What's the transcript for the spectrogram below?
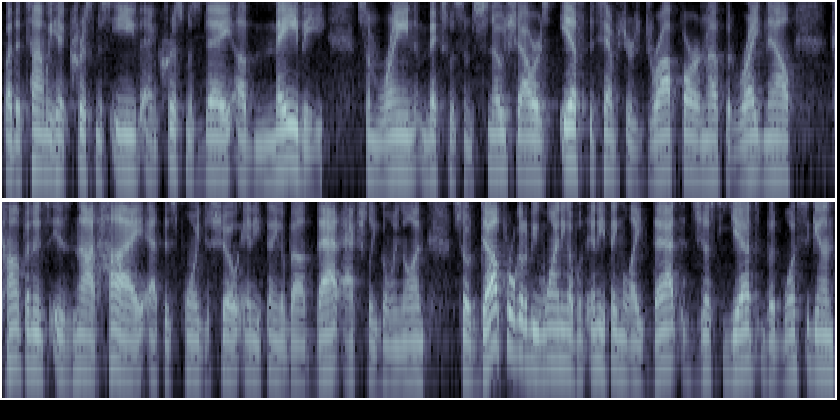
by the time we hit Christmas Eve and Christmas Day, of maybe some rain mixed with some snow showers if the temperatures drop far enough. But right now, confidence is not high at this point to show anything about that actually going on. So doubtful we're going to be winding up with anything like that just yet. But once again,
